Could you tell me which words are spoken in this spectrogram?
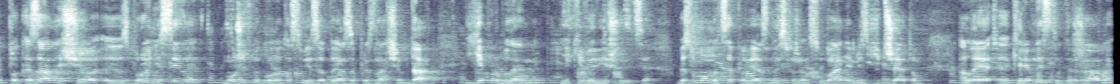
е, показали, що е, збройні сили можуть виконувати свої завдання за призначенням. Да, є проблеми, які вирішуються. Безумовно, це пов'язано з фінансуванням, із бюджетом, але е, керівництво держави,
